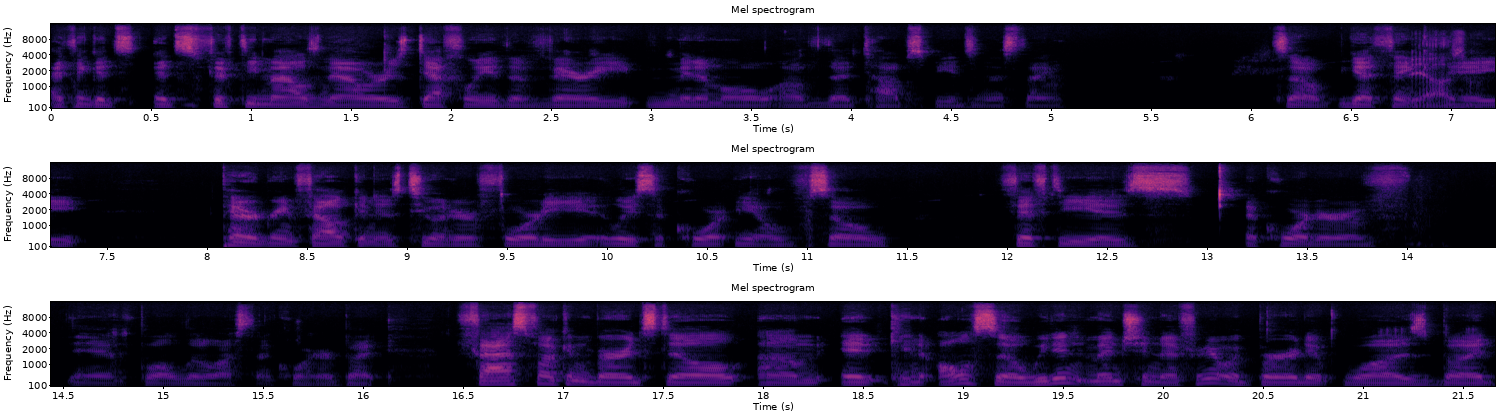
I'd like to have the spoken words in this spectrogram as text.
I think it's it's 50 miles an hour is definitely the very minimal of the top speeds in this thing. So you got to think awesome. a peregrine falcon is 240, at least a quarter. You know, so 50 is a quarter of, yeah, well, a little less than a quarter, but fast fucking bird still. Um, it can also we didn't mention. I forget what bird it was, but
